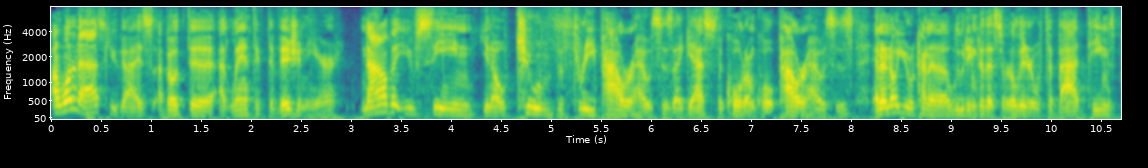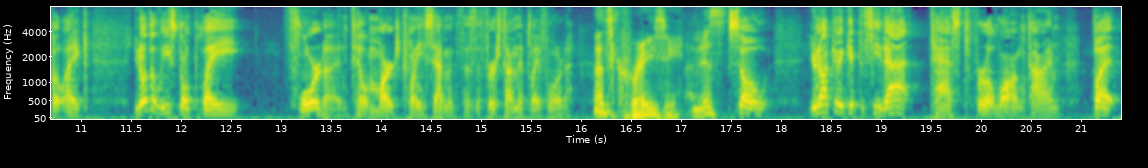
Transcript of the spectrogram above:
I wanted to ask you guys about the Atlantic Division here. Now that you've seen, you know, two of the three powerhouses, I guess, the quote unquote powerhouses, and I know you were kind of alluding to this earlier with the bad teams, but like, you know, the Leafs don't play Florida until March 27th is the first time they play Florida. That's crazy. That is So you're not going to get to see that test for a long time. But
